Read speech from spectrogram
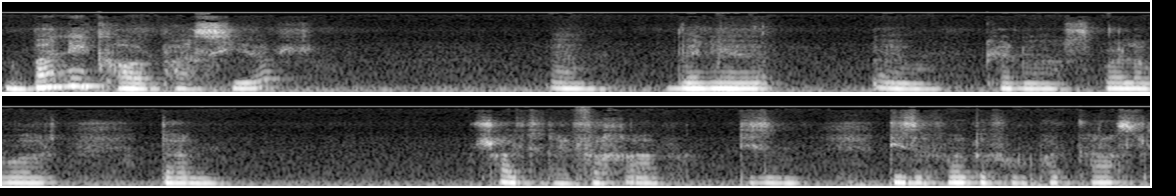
Bunnycore passiert. Ähm, wenn ihr ähm, keine Spoiler wollt, dann schaltet einfach ab. Diesen, diese Folge vom Podcast.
